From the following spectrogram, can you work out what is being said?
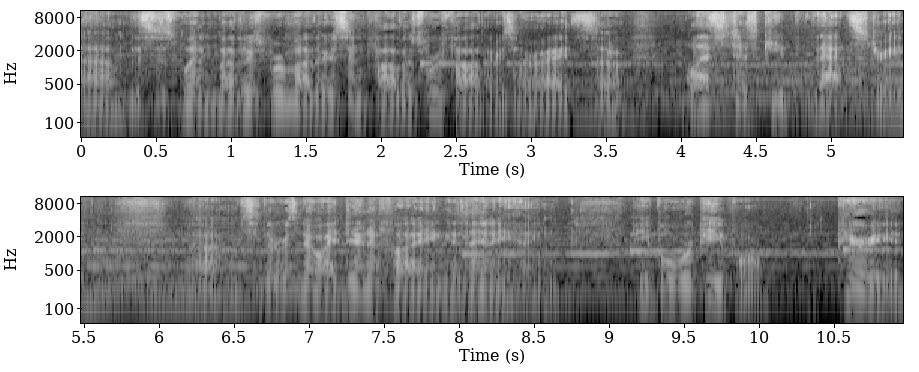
Um, this is when mothers were mothers and fathers were fathers, all right? So let's just keep that straight. Um, so there was no identifying as anything. People were people, period.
